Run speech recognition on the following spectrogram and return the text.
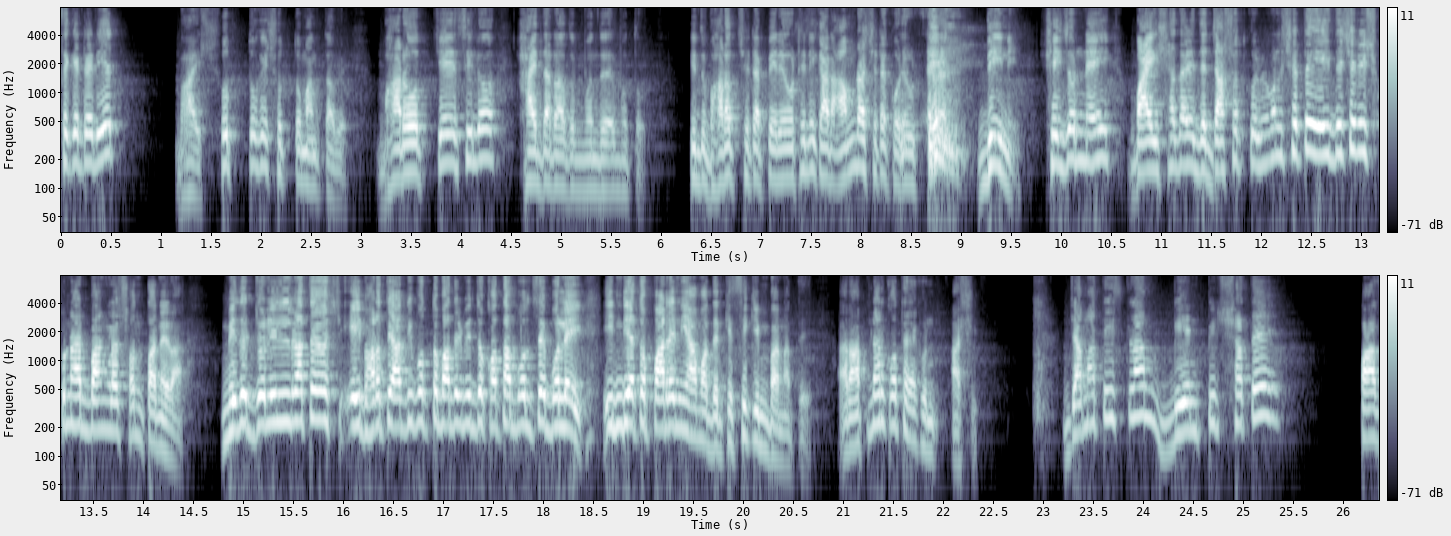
সেক্রেটারিয়েট ভাই, সত্যকে সত্য মানতে হবে। ভারত চেয়েছিল হায়দ্রাবাদের মতো। কিন্তু ভারত সেটা পেরে ওঠেনি, কারণ আমরা সেটা করে উঠতে দিইনি। সেই জন্যেই বাইশ হাজারের যে জাসদ কর্মী মানে সেটা এই দেশেরই সোনার বাংলা সন্তানেরা। মেজর জলিলরা তো এই ভারতে আধিপত্যবাদের বিরুদ্ধে কথা বলছে বলেই ইন্ডিয়া তো পারেনি আমাদেরকে সিকিম বানাতে। আর আপনার কথা এখন আসি। জামাতে ইসলাম বিএনপির সাথে পাঁচ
